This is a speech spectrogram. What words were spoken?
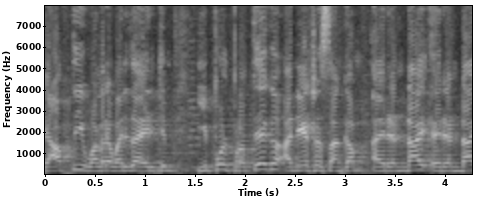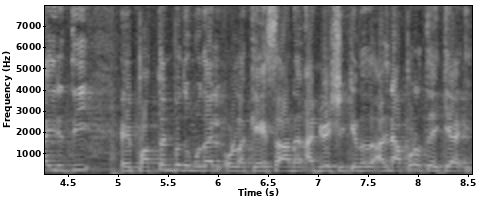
വ്യാപ്തി വളരെ വലുതായിരിക്കും. ഇപ്പോൾ പ്രത്യേക അന്വേഷണ സംഘം രണ്ടായി രണ്ടായിരത്തി പത്തൊൻപത് മുതൽ ഉള്ള കേസാണ് അന്വേഷിക്കുന്നത്. അതിനപ്പുറത്തേക്ക്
